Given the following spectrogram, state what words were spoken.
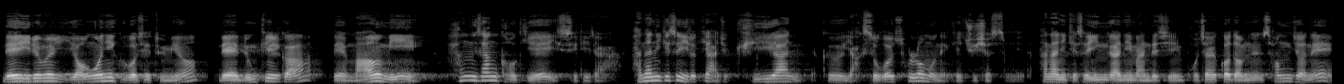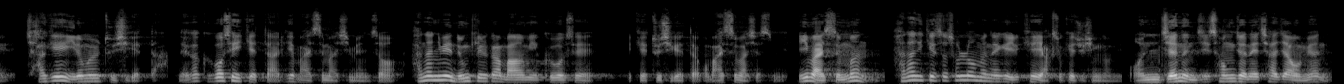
내 이름을 영원히 그곳에 두며 내 눈길과 내 마음이 항상 거기에 있으리라. 하나님께서 이렇게 아주 귀한 그 약속을 솔로몬에게 주셨습니다. 하나님께서 인간이 만드신 보잘 것 없는 성전에 자기의 이름을 두시겠다. 내가 그곳에 있겠다. 이렇게 말씀하시면서 하나님의 눈길과 마음이 그곳에 이렇게 두시겠다고 말씀하셨습니다. 이 말씀은 하나님께서 솔로몬에게 이렇게 약속해 주신 겁니다. 언제든지 성전에 찾아오면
